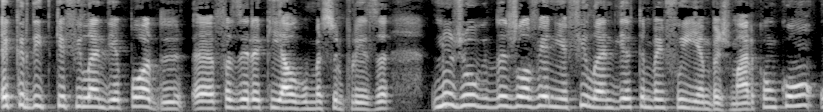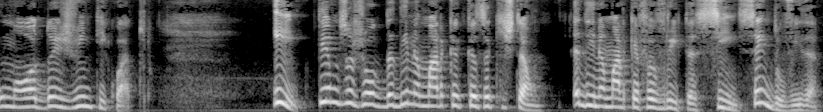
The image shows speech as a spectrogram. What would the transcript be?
acredito que a Finlândia pode uh, fazer aqui alguma surpresa. No jogo da Eslovénia-Finlândia também fui ambas marcam com uma odd 2.24. E temos o jogo da Dinamarca-Cazaquistão. A Dinamarca é favorita, sim, sem dúvida.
